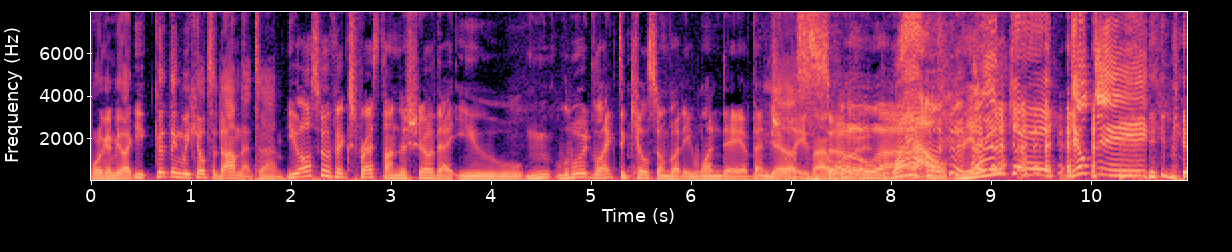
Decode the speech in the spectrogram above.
we're going to be like, You- good thing we killed Saddam that time. You also have expressed on the show that you m- would like to kill somebody one day eventually. Yes, I so, would. Uh, wow, really? okay. Guilty! guilty.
